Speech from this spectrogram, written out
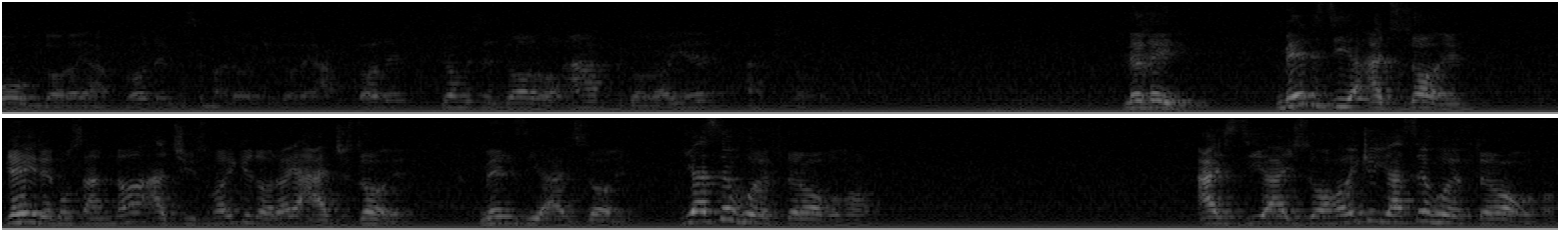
قوم دارای افراده مثل ملائکه دارای افراده یا مثل دار و عبد دارای اجزا. لغیری مرزی اجزاه غیر مصنا از چیزهایی که دارای اجزاه منزی اجزاه یسه و افتراقها. اجزی اجزاهایی که یسه و افتراقها.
